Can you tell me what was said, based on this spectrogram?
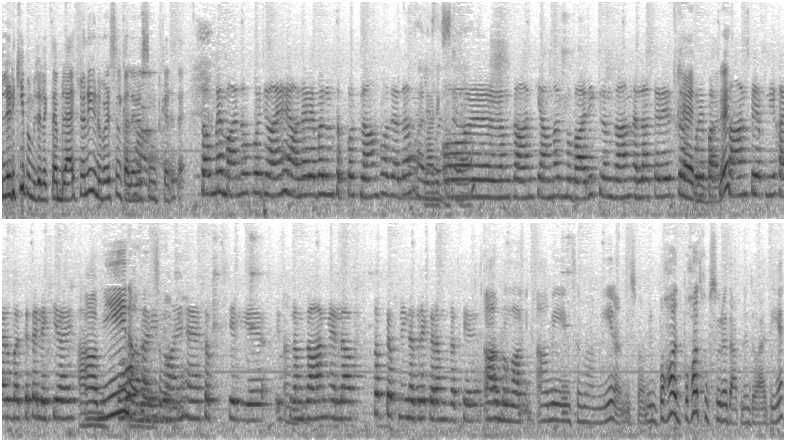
लड़की पे मुझे लगता है ब्लैक जो है ना यूनिवर्सल कलर है। सूट करता है। सब मेहमानों को जो आए हैं ऑनरेबल उन सबको सलाम बहुत ज़्यादा। और रमज़ान की आमद मुबारक रमज़ान अल्लाह करे। सब पूरे पाकिस्तान पे अपनी खैर बरकतें लेके आए। आमीन सारी। दुआएँ हैं सबके लिए। इस रमज़ान में अल्लाह सब पे अपनी नज़र करम रखे आमीन आमीन सब आमीन आमीन सब आमीन। बहुत बहुत खूबसूरत आपने दुआ दी है।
